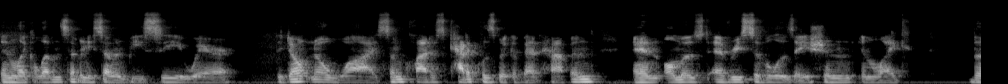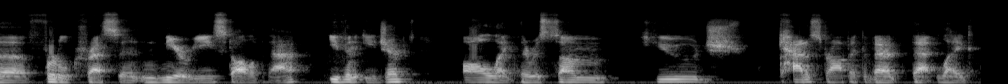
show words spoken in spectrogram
in like 1177 BC where they don't know why some cataclysmic event happened and almost every civilization in like the Fertile Crescent, Near East, all of that, even Egypt, all like there was some huge catastrophic event that like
